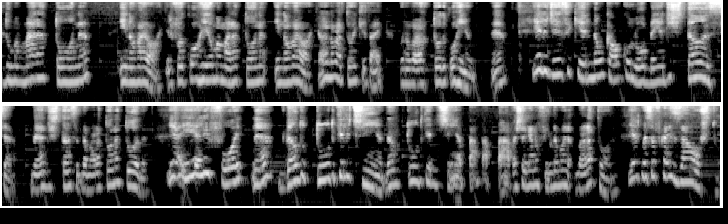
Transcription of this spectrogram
de uma maratona em Nova York. Ele foi correr uma maratona em Nova York. Aquela maratona que vai por Nova York todo correndo, né? E ele disse que ele não calculou bem a distância, né? A distância da maratona toda. E aí ele foi, né, dando tudo que ele tinha, dando tudo que ele tinha, pá, pá, pá, para chegar no fim da maratona. E ele começou a ficar exausto,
